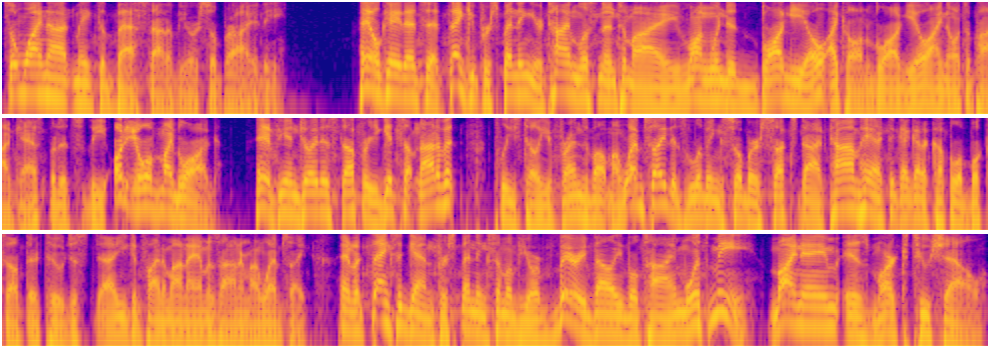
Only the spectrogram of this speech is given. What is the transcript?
So why not make the best out of your sobriety? Hey, okay, that's it. Thank you for spending your time listening to my long winded blogio. I call it a blogio. I know it's a podcast, but it's the audio of my blog. Hey, if you enjoy this stuff or you get something out of it, please tell your friends about my website. It's livingsobersucks.com. Hey, I think I got a couple of books out there too. Just uh, you can find them on Amazon or my website. Hey, but thanks again for spending some of your very valuable time with me. My name is Mark Tuschel.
